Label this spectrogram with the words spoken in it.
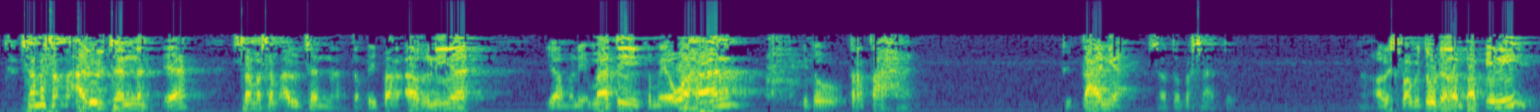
Sama-sama alul jannah ya, sama-sama alul jannah. Tapi para agnia yang menikmati kemewahan itu tertahan. Ditanya satu persatu. Nah, oleh sebab itu dalam bab ini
